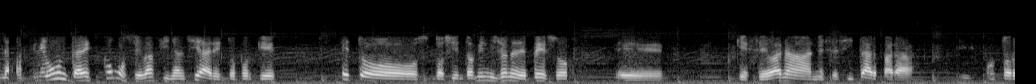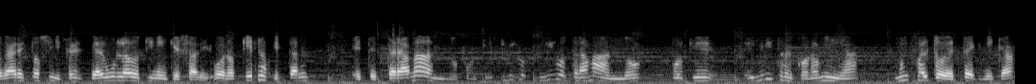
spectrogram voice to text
La pregunta es cómo se va a financiar esto, porque estos 200 mil millones de pesos eh, que se van a necesitar para eh, otorgar estos IFES, de algún lado tienen que salir. Bueno, ¿qué es lo que están este, tramando? Porque digo, digo tramando porque el ministro de Economía, muy falto de técnica,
